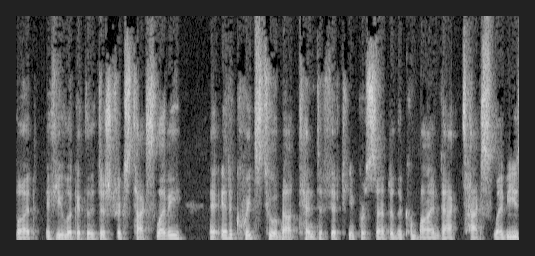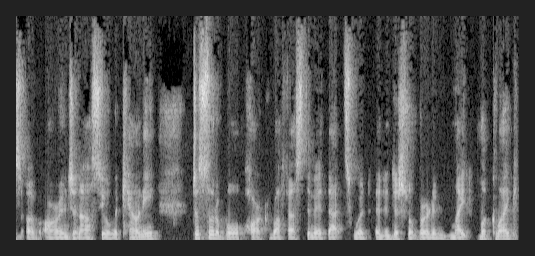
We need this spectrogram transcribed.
but if you look at the district's tax levy, it equates to about 10 to 15% of the combined tax levies of Orange and Osceola County. Just sort of ballpark rough estimate, that's what an additional burden might look like.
